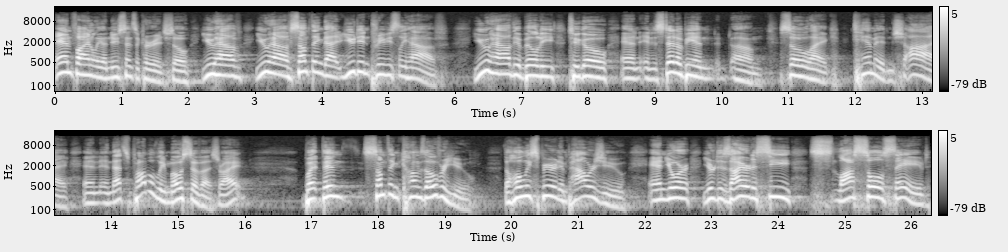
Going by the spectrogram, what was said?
And finally, a new sense of courage. So you have, you have something that you didn't previously have. You have the ability to go and, and instead of being um, so like timid and shy, and, and that's probably most of us, right? But then something comes over you the Holy Spirit empowers you, and your, your desire to see lost souls saved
